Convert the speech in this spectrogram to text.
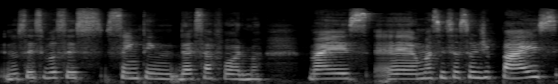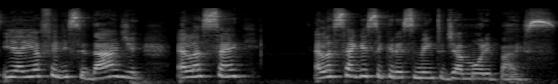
Eu não sei se vocês sentem dessa forma, mas é uma sensação de paz e aí a felicidade, ela segue. Ela segue esse crescimento de amor e paz.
